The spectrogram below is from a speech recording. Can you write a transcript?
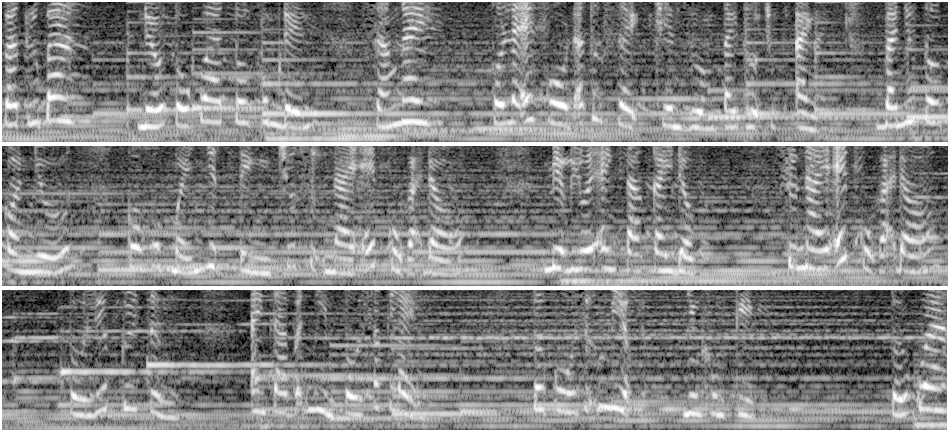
Và thứ ba, nếu tối qua tôi không đến, sáng nay có lẽ cô đã thức dậy trên giường tay thợ chụp ảnh và như tôi còn nhớ, cô không mấy nhiệt tình trước sự nài ép của gã đó. Miệng lưỡi anh ta cay độc. Sự nài ép của gã đó. Tôi liếc Kristen, anh ta vẫn nhìn tôi sắc lẻm. Tôi cố giữ miệng nhưng không kịp. Tối qua,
